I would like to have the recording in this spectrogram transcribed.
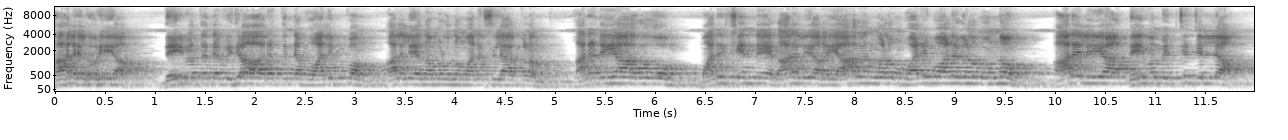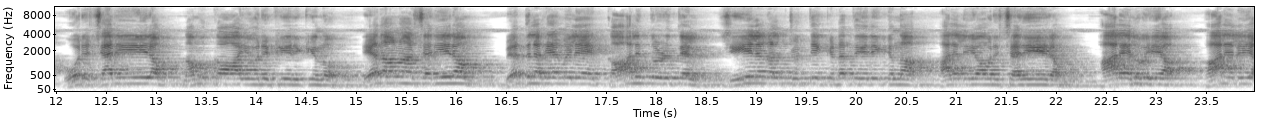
ഹാലലോയ്യ ദൈവത്തിന്റെ വിചാരത്തിന്റെ വലിപ്പം അലലിയ നമ്മളൊന്ന് മനസ്സിലാക്കണം. ഹനനയാകവും മനുഷ്യന്റെ അലലിയ യാഗങ്ങളും വഴിപാടുകളും ഒന്നും അലലിയ ദൈവം വെച്ചിട്ടില്ല. ഒരു ശരീരം നമുക്കായി ഒരുക്കിയിരിക്കുന്നു. ഏതാണ് ആ ശരീരം? ബെത്ലഹേമിലെ കാലിത്തൊഴുത്തിൽ ശീലകൾ ചുറ്റി കിടത്തിയിരിക്കുന്ന അലലിയ ഒരു ശരീരം.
